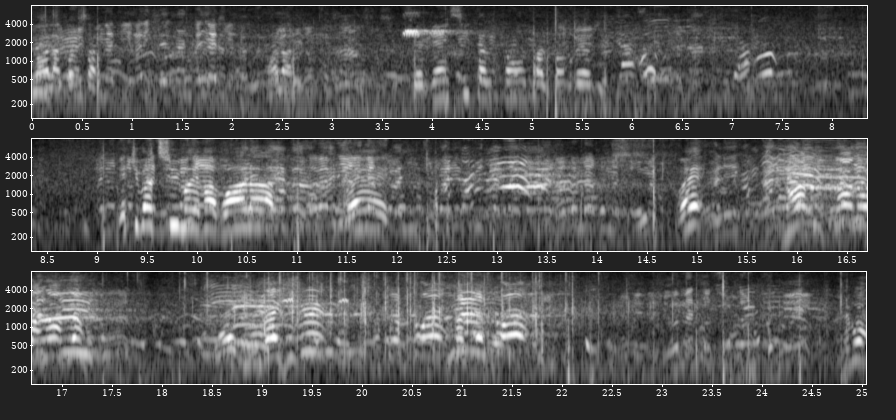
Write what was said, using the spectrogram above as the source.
Voilà, comme ça. Voilà. Si elle vient ici, t'as le temps, t'as le temps de réagir. Et tu vas dessus, Maëva, voilà. Ouais. Romain, Romain. Ouais. Non, non, non, non, viens. Ouais, Gigi. Transfert sur un, C'est bon.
